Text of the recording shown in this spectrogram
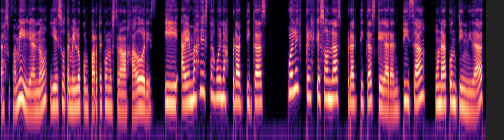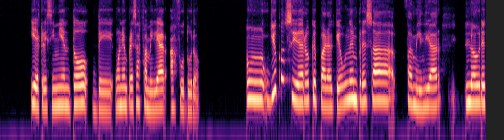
a su familia, ¿no? Y eso también lo comparte con los trabajadores. Y además de estas buenas prácticas, ¿cuáles crees que son las prácticas que garantizan una continuidad y el crecimiento de una empresa familiar a futuro? Mm, yo considero que para que una empresa familiar logre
